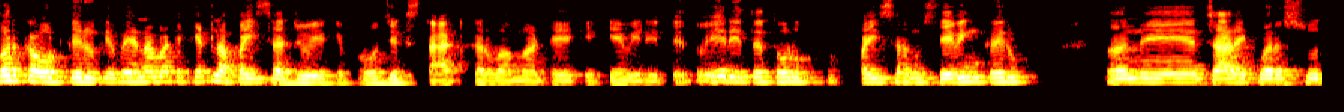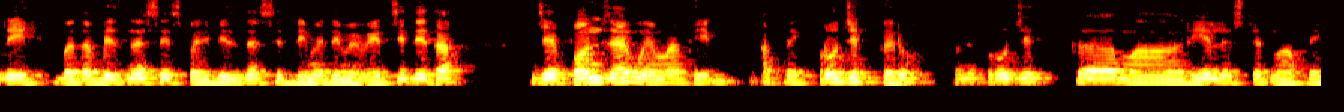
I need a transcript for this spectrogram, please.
વર્કઆઉટ કર્યું કે ભાઈ એના માટે કેટલા પૈસા જોઈએ કે પ્રોજેક્ટ સ્ટાર્ટ કરવા માટે કે કેવી રીતે? તો એ રીતે થોડું પૈસાનું સેવિંગ કર્યું અને ચારેક વર્ષ સુધી બધા બિઝનેસીસ પછી બિઝનેસીસ ધીમે ધીમે વેચી દીધા. જે ફંડ આવ્યું એમાંથી આપણે એક પ્રોજેક્ટ કર્યો અને પ્રોજેક્ટમાં રિયલ એસ્ટેટમાં આપણે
